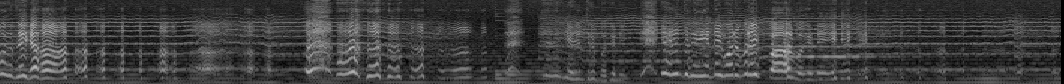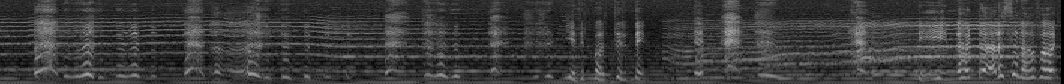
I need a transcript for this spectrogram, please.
உதயா. எழுந்திரு மகனே எழுந்திரு என்னை ஒரு முறை பார் மகனே. எதிர்பார்த்திருந்தேன். நீ நாட்டு அரசனாவாய்.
